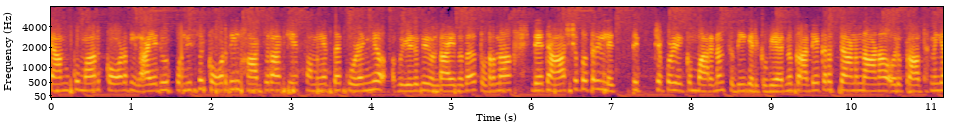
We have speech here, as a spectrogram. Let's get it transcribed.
രാംകുമാർ കോടതിയിൽ അയരൂർ പോലീസ് കോടതിയിൽ ഹാജരാക്കിയ സമയത്ത് കുഴഞ്ഞു വീഴുകയുണ്ടായിരുന്നത്. തുടർന്ന് ഇദ്ദേഹത്തെ ആശുപത്രിയിൽ എത്തിച്ചപ്പോഴേക്കും മരണം സ്ഥിരീകരിക്കുകയായിരുന്നു. കാർഡിയക് അറസ്റ്റ് ആണെന്നാണ് ഒരു പ്രാഥമിക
